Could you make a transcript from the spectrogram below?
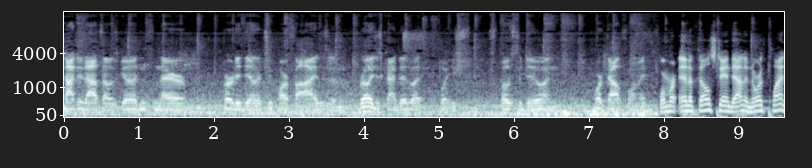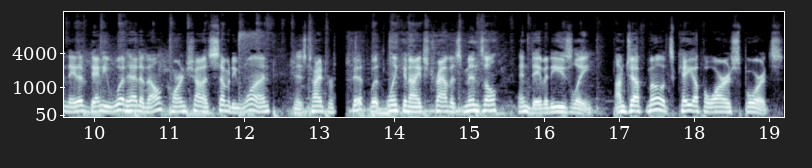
not do that, that was good. And from there, birdied the other two par fives and really just kind of did what, what you're supposed to do and worked out for me. Former NFL standout and North Platte native Danny Woodhead of Elkhorn shot a 71 and is tied for fifth with Lincolnites Travis Menzel and David Easley. I'm Jeff Moats, KFOR Sports.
